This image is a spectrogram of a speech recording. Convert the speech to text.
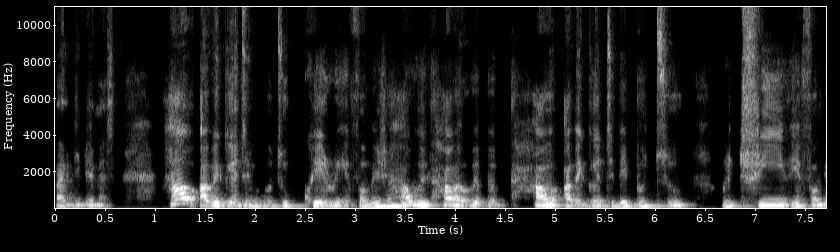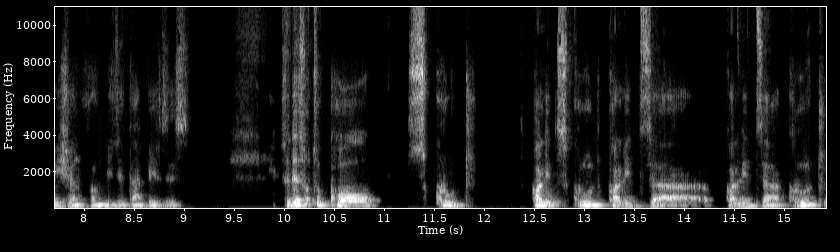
5 DBMS? How are we going to be able to query information? How, we, how, are we, how are we going to be able to retrieve information from these databases? So there's what to call screwed. Call it screwed, call it uh, call it uh, CRUD.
